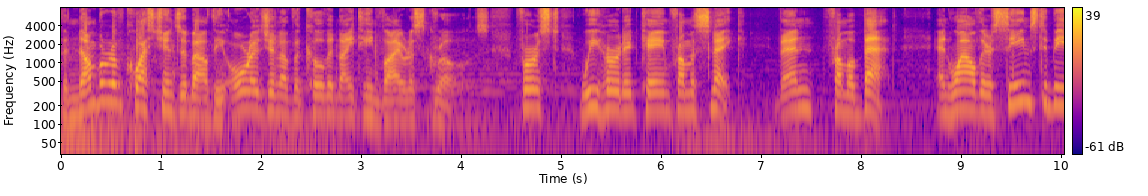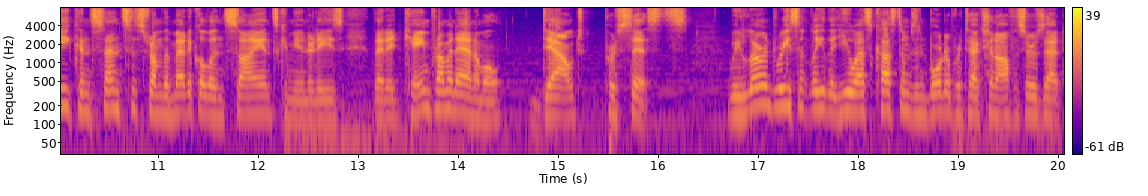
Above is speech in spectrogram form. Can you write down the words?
the number of questions about the origin of the COVID 19 virus grows. First, we heard it came from a snake, then from a bat. And while there seems to be consensus from the medical and science communities that it came from an animal, doubt persists. We learned recently that U.S. Customs and Border Protection officers at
